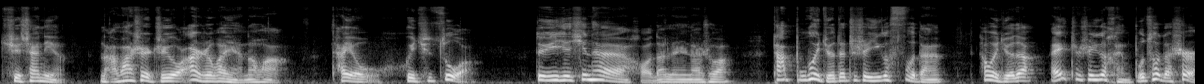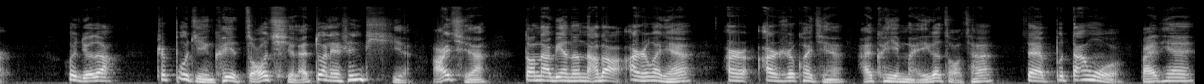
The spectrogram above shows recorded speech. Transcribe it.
去山顶，哪怕是只有二十块钱的话，他也会去做。对于一些心态好的人来说，他不会觉得这是一个负担，他会觉得，哎，这是一个很不错的事儿，会觉得这不仅可以早起来锻炼身体，而且到那边能拿到二十块钱，二二十块钱还可以买一个早餐，在不耽误白天。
